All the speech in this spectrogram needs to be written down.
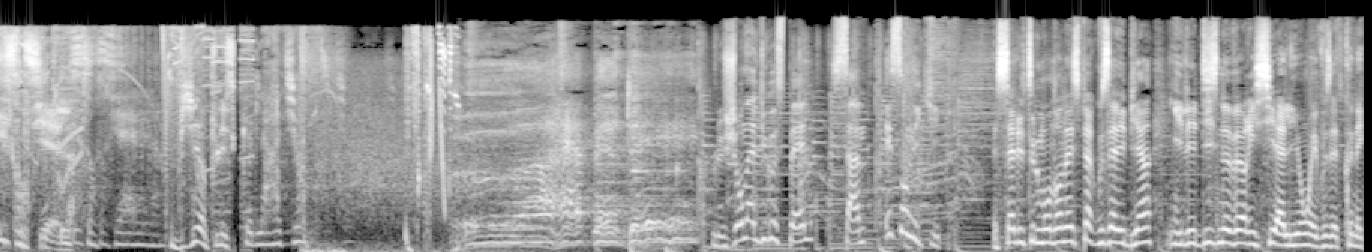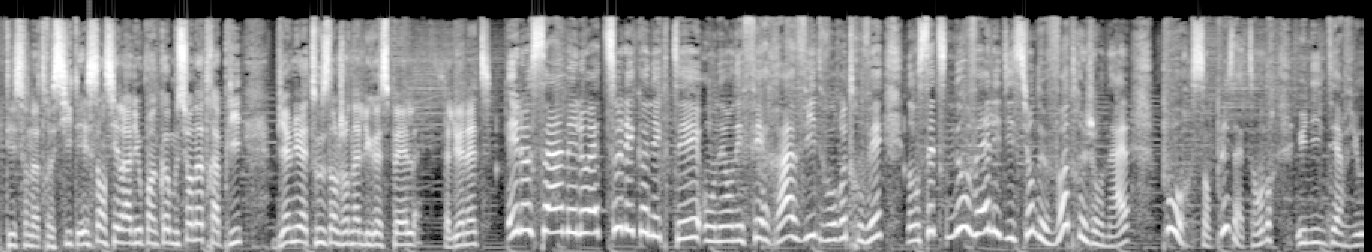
Essentiel. Bien plus que de la radio. Le journal du gospel, Sam et son équipe. Salut tout le monde, on espère que vous allez bien. Il est 19h ici à Lyon et vous êtes connectés sur notre site essentielradio.com ou sur notre appli. Bienvenue à tous dans le journal du gospel. Salut Annette. Hello Sam, hello à tous les connectés. On est en effet ravis de vous retrouver dans cette nouvelle édition de votre journal pour, sans plus attendre, une interview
